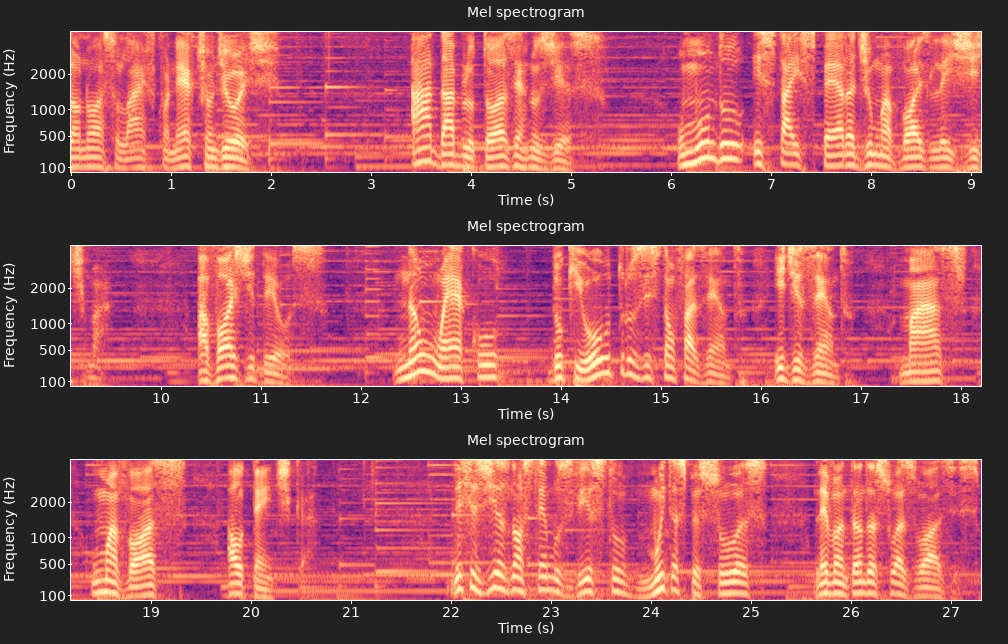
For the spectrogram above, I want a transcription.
ao nosso Life Connection de hoje. A. W. Tozer nos diz: O mundo está à espera de uma voz legítima, a voz de Deus, não um eco do que outros estão fazendo e dizendo, mas uma voz autêntica. Nesses dias nós temos visto muitas pessoas levantando as suas vozes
